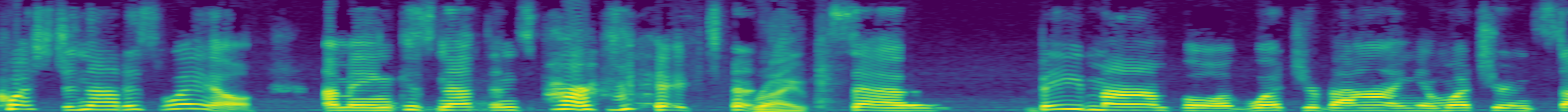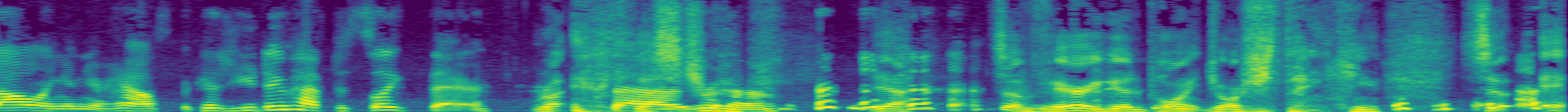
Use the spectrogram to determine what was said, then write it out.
question that as well. I mean, because nothing's perfect. right, So be mindful of what you're buying and what you're installing in your house because you do have to sleep there. right, So, that's you true. know. yeah, that's a very good point, George. Thank you. So, eh,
